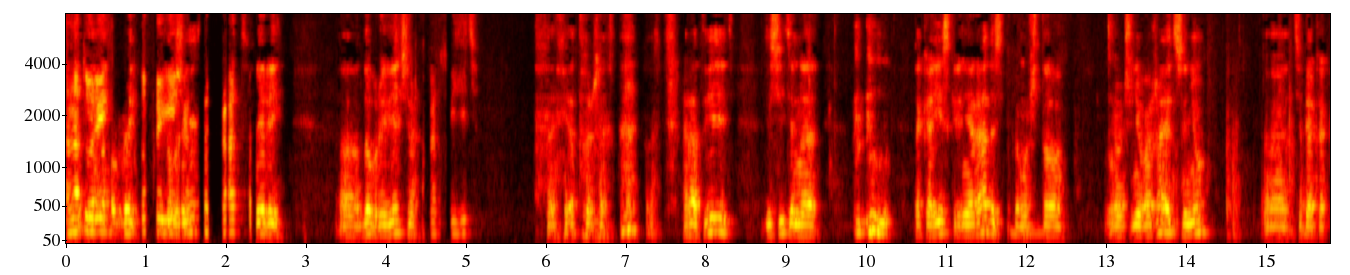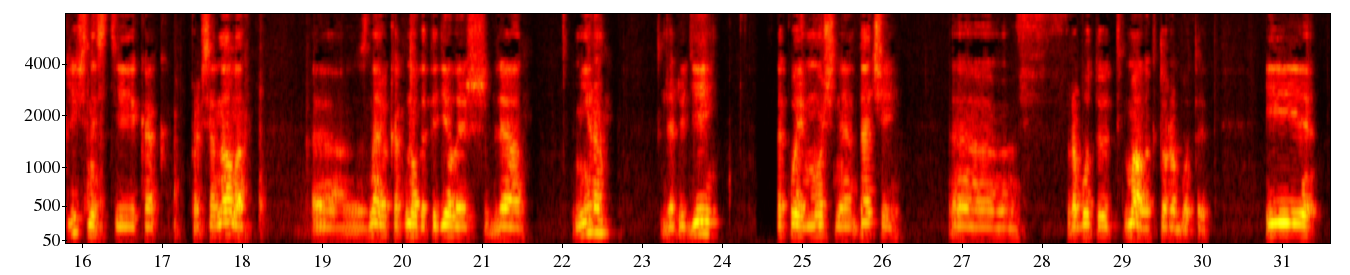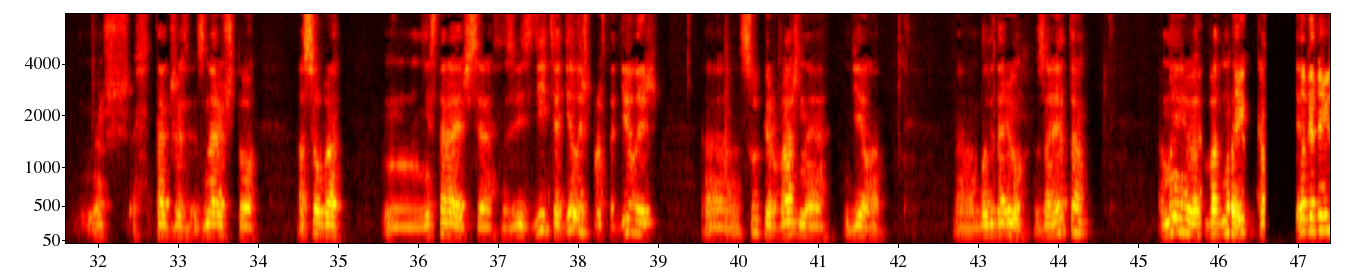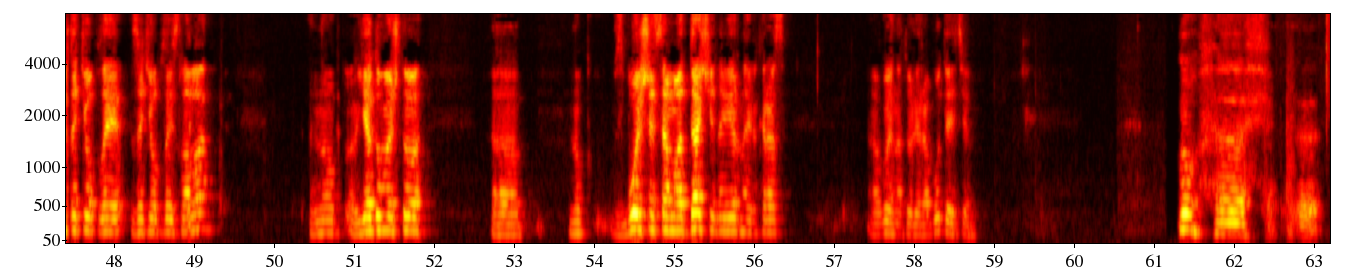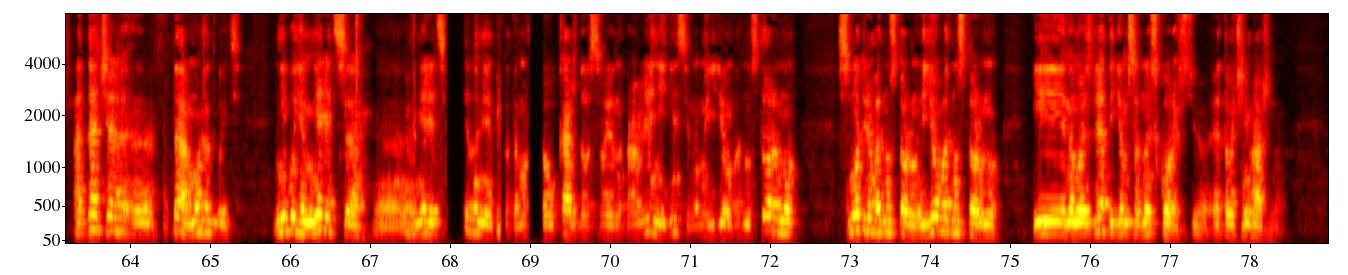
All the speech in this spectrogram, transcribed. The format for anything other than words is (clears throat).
Анатолий, добрый, добрый вечер. Добрый вечер. Рад. Валерий, э, добрый вечер. Рад видеть. (laughs) Я тоже рад видеть. Действительно, (clears throat) такая искренняя радость, потому что очень уважаю, ценю э, тебя как личность и как профессионала. Э, знаю, как много ты делаешь для мира, для людей, такой мощной отдачей работают, мало кто работает. И ну, также знаю, что особо не стараешься звездить, а делаешь, просто делаешь э, супер важное дело. Э, благодарю за это. Мы в одной команде... Благодарю за теплые, за теплые слова. Но я думаю, что э, ну, с большей самоотдачей, наверное, как раз а вы, Анатолий, работаете? Ну, э, э, отдача, э, да, может быть. Не будем мериться, э, мериться силами, потому что у каждого свое направление. Единственное, мы идем в одну сторону, смотрим в одну сторону, идем в одну сторону. И, на мой взгляд, идем с одной скоростью. Это очень важно.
